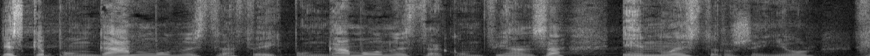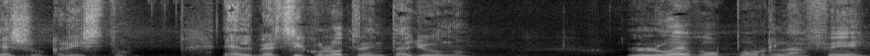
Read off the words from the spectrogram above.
es que pongamos nuestra fe, pongamos nuestra confianza en nuestro Señor Jesucristo. El versículo 31. Luego por la fe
